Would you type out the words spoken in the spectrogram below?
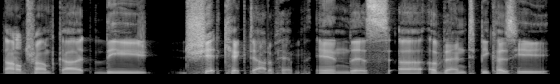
Donald Trump got the shit kicked out of him in this uh, event because he,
